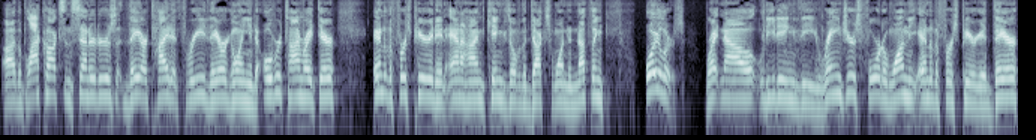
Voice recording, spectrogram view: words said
Uh, the Blackhawks and Senators, they are tied at three. They are going into overtime right there. End of the first period in Anaheim, Kings over the Ducks, one to nothing. Oilers right now leading the Rangers four to one. The end of the first period there,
